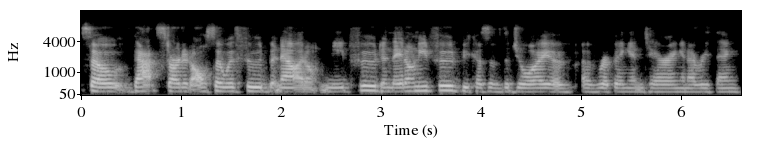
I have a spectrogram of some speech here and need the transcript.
so that started also with food but now i don't need food and they don't need food because of the joy of, of ripping and tearing and everything.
